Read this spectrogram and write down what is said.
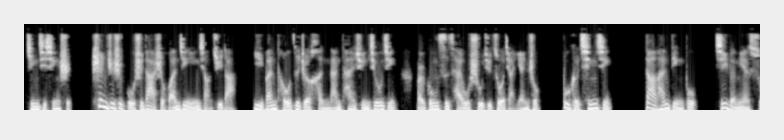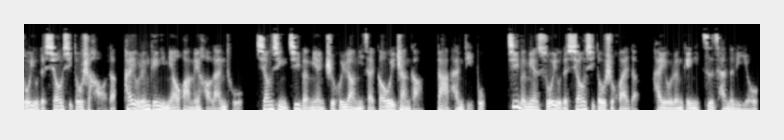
经济形势，甚至是股市大势环境影响巨大。一般投资者很难探寻究竟，而公司财务数据作假严重，不可轻信。大盘顶部基本面所有的消息都是好的，还有人给你描画美好蓝图，相信基本面只会让你在高位站岗。大盘底部基本面所有的消息都是坏的，还有人给你自残的理由，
